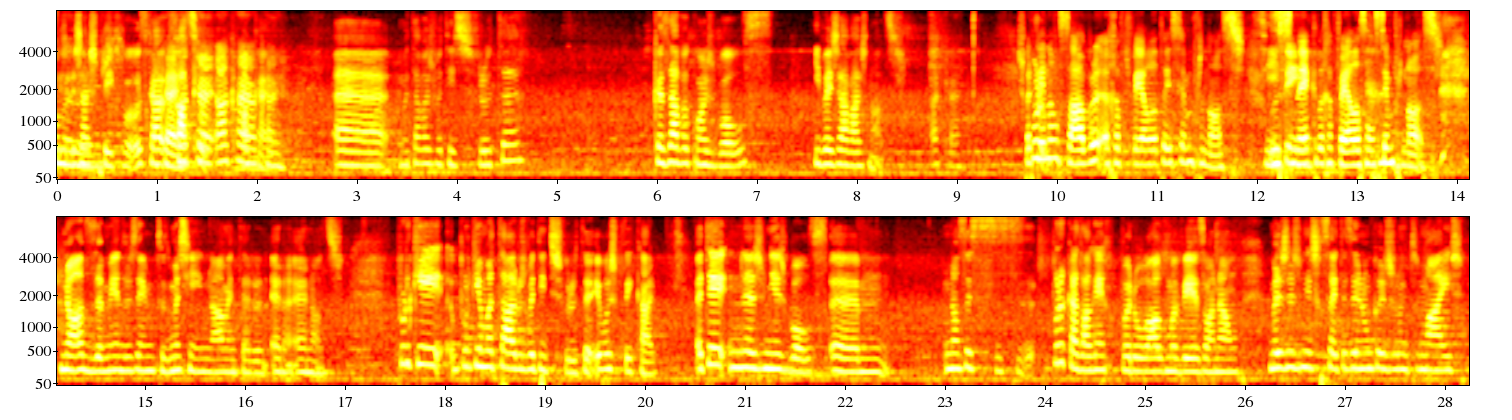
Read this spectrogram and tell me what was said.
Oh, já Deus. explico. Okay. Faço... ok, ok, ok. okay. Uh, matava os batidos de fruta, casava com as bowls e beijava as nozes. Ok. Para quem não sabe, a Rafaela tem sempre nozes. Sim, o sim. snack da Rafaela são sempre nozes. nozes, amêndoas, tem tudo, mas sim, normalmente era, era, era nozes. Porquê, porquê matar os batidos de fruta? Eu vou explicar. Até nas minhas bowls, um, não sei se, se, por acaso alguém reparou alguma vez ou não, mas nas minhas receitas eu nunca junto mais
